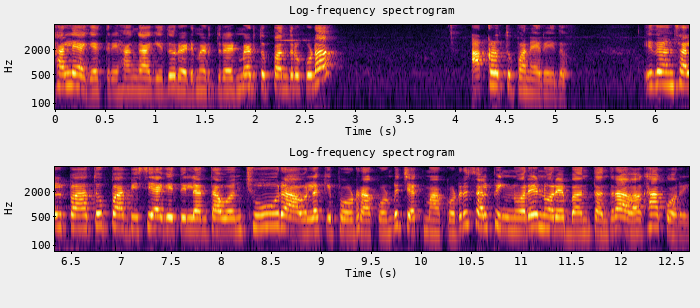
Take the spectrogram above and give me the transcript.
ಖಾಲಿ ಆಗೈತೆ ರೀ ಹಾಗಾಗಿ ಇದು ರೆಡಿಮೇಡ್ ರೆಡಿಮೇಡ್ ತುಪ್ಪ ಅಂದರೂ ಕೂಡ ಆಕಳ ತುಪ್ಪನೇ ರೀ ಇದು. ಇದೊಂದು ಸ್ವಲ್ಪ ತುಪ್ಪ ಬಿಸಿ ಆಗೈತಿಲ್ಲ ಅಂತ ಒಂಚೂರು ಅವಲಕ್ಕಿ ಪೌಡ್ರ್ ಹಾಕ್ಕೊಂಡು ಚೆಕ್ ಮಾಡಿಕೊಡ್ರಿ. ಸ್ವಲ್ಪ ಹಿಂಗೆ ನೊರೆ ನೊರೆ ಬಂತಂದ್ರೆ ಅವಾಗ ಹಾಕೋರಿ.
